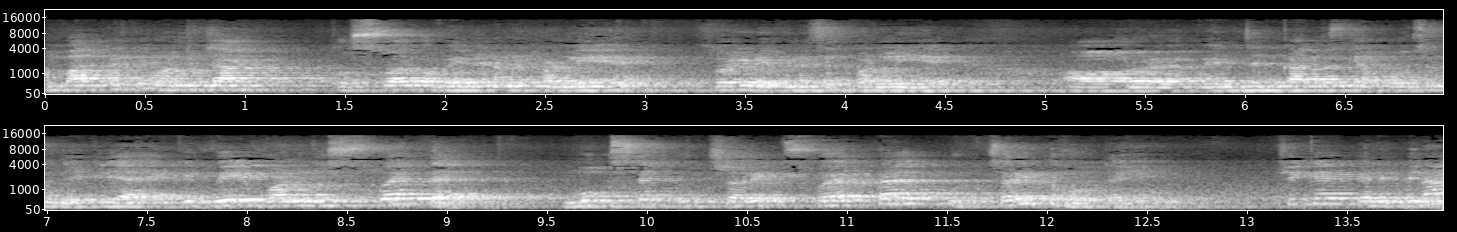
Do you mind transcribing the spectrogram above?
हम बात करते हैं वर्ण विचार तो स्वर और व्यंजन हमने पढ़ लिए हैं, स्वर की डेफिनेशन पढ़ ली है। और व्यंजन का भी उसके अपोजिशन देख लिया है कि वे वर्ण जो स्वैत है मुख से उच्चरित स्वयं उच्चरित होते हैं। ठीक है? यानी बिना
